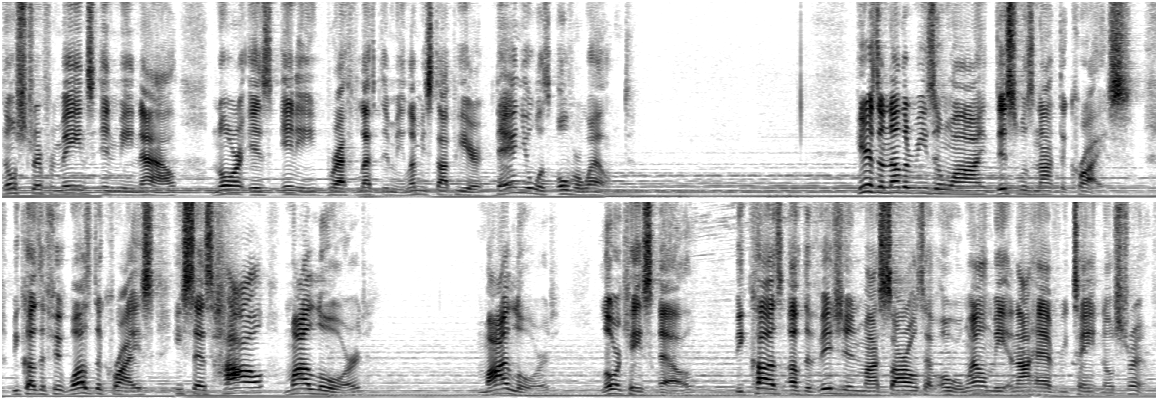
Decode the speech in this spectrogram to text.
no strength remains in me now, nor is any breath left in me. Let me stop here. Daniel was overwhelmed. Here's another reason why this was not the Christ. Because if it was the Christ, he says, How, my Lord, my Lord, lowercase l, because of the vision, my sorrows have overwhelmed me, and I have retained no strength.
